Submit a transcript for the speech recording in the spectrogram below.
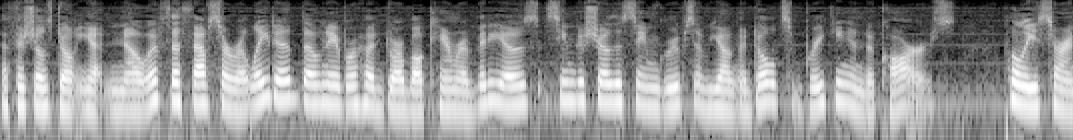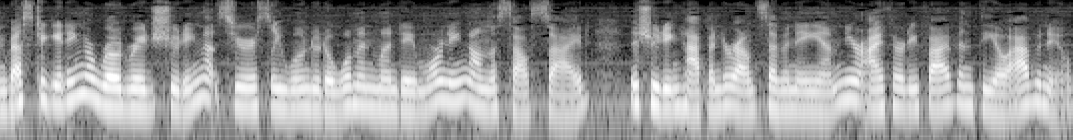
Officials don't yet know if the thefts are related, though neighborhood doorbell camera videos seem to show the same groups of young adults breaking into cars. Police are investigating a road rage shooting that seriously wounded a woman Monday morning on the south side. The shooting happened around 7 a.m. near I 35 and Theo Avenue.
